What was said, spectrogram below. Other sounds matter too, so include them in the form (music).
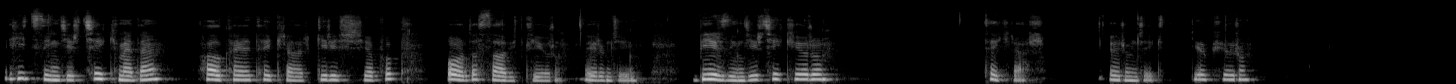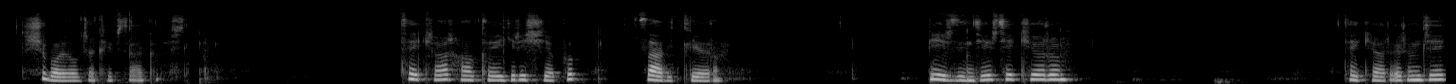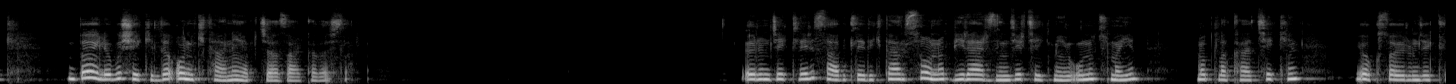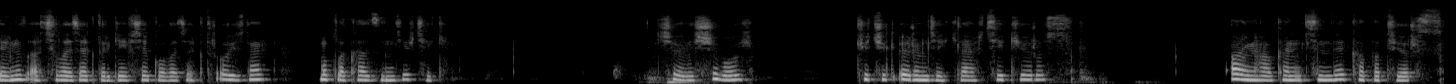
Hiç zincir çekmeden halkaya tekrar giriş yapıp orada sabitliyorum örümceğimi. Bir zincir çekiyorum. Tekrar örümcek yapıyorum. Şu boy olacak hepsi arkadaşlar. Tekrar halkaya giriş yapıp sabitliyorum. Bir zincir çekiyorum. Tekrar örümcek. Böyle bu şekilde 12 tane yapacağız arkadaşlar. Örümcekleri sabitledikten sonra birer zincir çekmeyi unutmayın. Mutlaka çekin. Yoksa örümcekleriniz açılacaktır, gevşek olacaktır. O yüzden mutlaka zincir çekin. Şöyle şu boy küçük örümcekler çekiyoruz. Aynı halkanın içinde kapatıyoruz.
